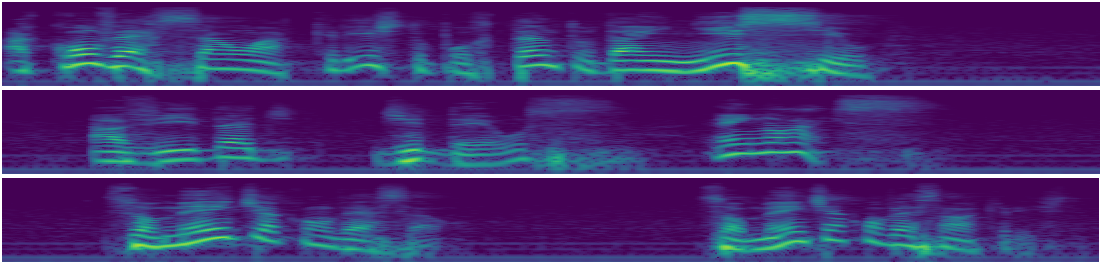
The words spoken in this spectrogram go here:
A conversão a Cristo, portanto, dá início à vida de Deus em nós. Somente a conversão, somente a conversão a Cristo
